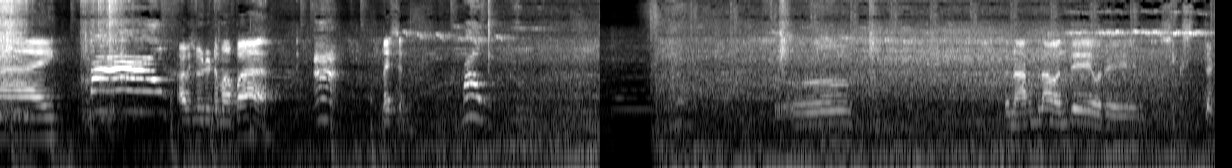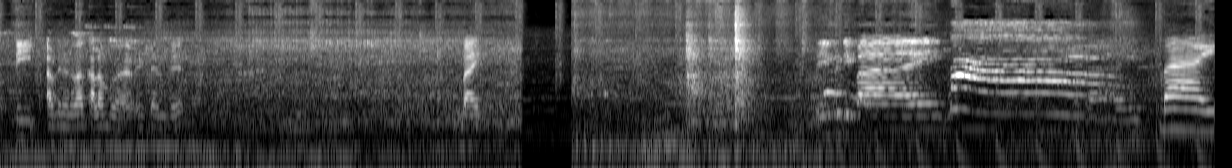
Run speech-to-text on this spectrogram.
Bye Bye. ஆஃபீஸ் விட்டுட்டுமாப்பா Ah, பை சார் bye. இப்போ நார்மலாக வந்து ஒரு சிக்ஸ் தேர்ட்டி அப்படின்னு தான் கிளம்புவேன் வீட்டிலேருந்து பாய் பாய் Bye. பாய்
